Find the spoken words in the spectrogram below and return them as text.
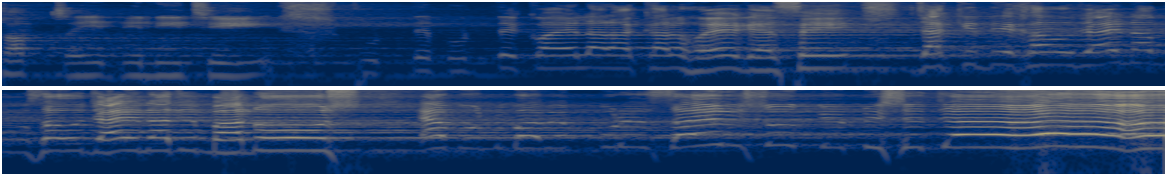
সবচেয়ে নিচে। পুড়তে পুড়তে কয়লার আকার হয়ে গেছে। যাকে দেখাও যায় না, বোঝাও যায় না যে মানুষ এমন ভাবে পুরে সায়ের সঙ্গে মিশে যায়।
